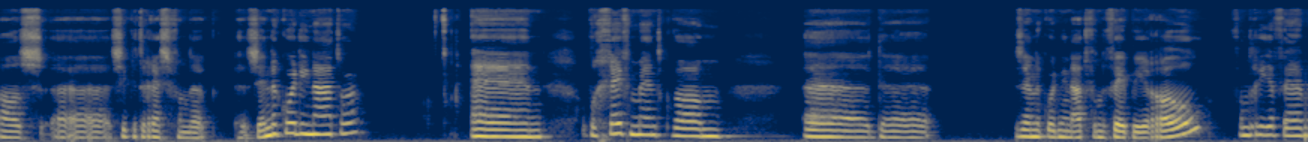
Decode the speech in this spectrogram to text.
Als uh, secretaresse van de zendercoördinator. En op een gegeven moment kwam de zendercoördinator van de VPRO van 3FM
